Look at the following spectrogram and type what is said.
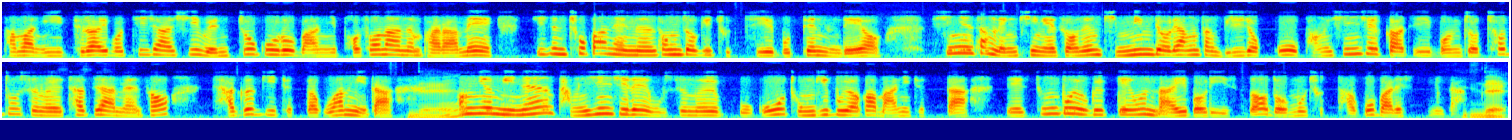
다만 이 드라이버 티샷이 왼쪽으로 많이 벗어나는 바람에 시즌 초반에는 성적이 좋지 못했는데요. 신인상 랭킹에서는 김민별이 항상 밀렸고 방신실까지 먼저 첫 우승을 차지하면서 자극이 됐다고 합니다. 네. 황유미는 방신실의 우승을 보고 동기부여가 많이 됐다. 내 승부욕을 깨운 라이벌이 있어 너무 좋다고 말했습니다. 네.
